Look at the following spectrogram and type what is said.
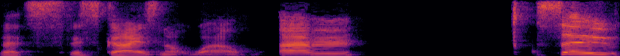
That's this guy's not well. Um, so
